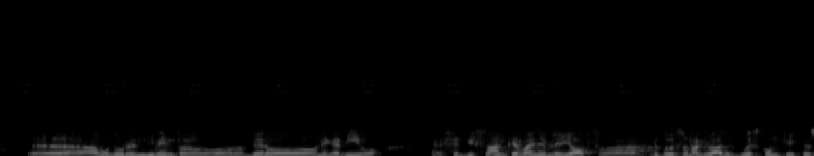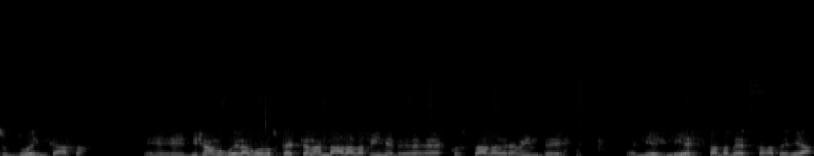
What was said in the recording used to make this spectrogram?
eh, ha avuto un rendimento davvero negativo. Eh, si è visto anche poi nei playoff eh, dove sono arrivate due sconfitte su due in casa. E, diciamo quella con lo Spezia all'andata alla fine è costata veramente, lì, lì è stata persa la Serie A.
